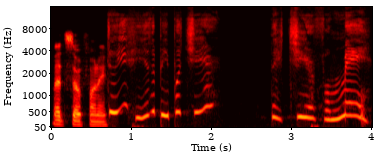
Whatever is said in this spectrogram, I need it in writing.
That's so funny. Do you hear the people cheer? They cheer for me.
